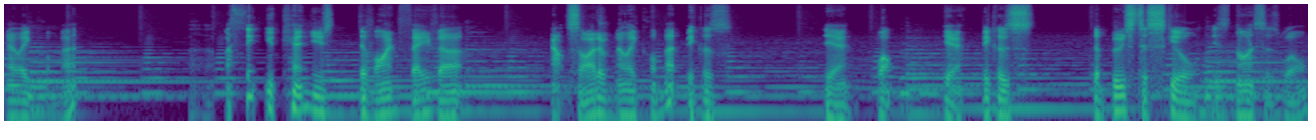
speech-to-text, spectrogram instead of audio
melee combat, uh, I think you can use Divine Favor outside of melee combat because, yeah, well, yeah, because the boost to skill is nice as well.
